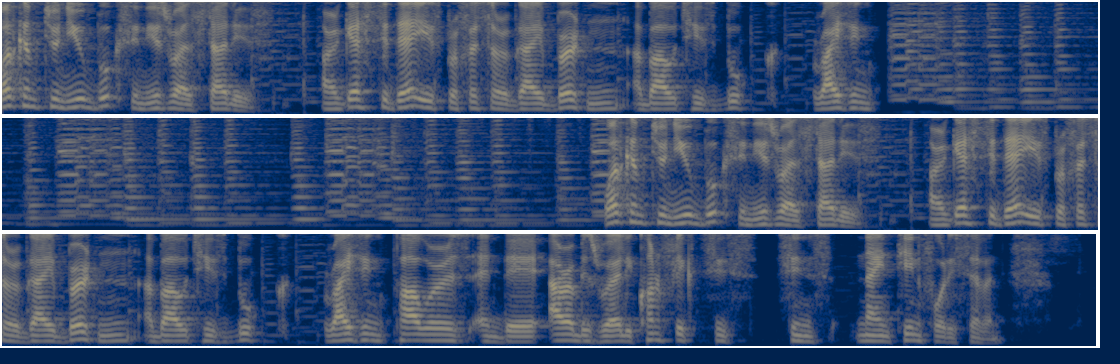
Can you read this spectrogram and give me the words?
Welcome to New Books in Israel Studies. Our guest today is Professor Guy Burton about his book Rising. Welcome to New Books in Israel Studies. Our guest today is Professor Guy Burton about his book Rising Powers and the Arab Israeli Conflict since, since 1947.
